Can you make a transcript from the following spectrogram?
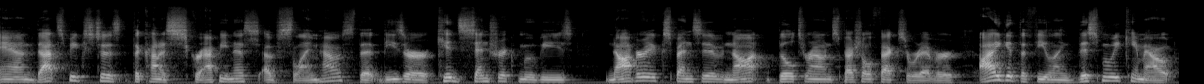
And that speaks to the kind of scrappiness of Slimehouse that these are kid centric movies, not very expensive, not built around special effects or whatever. I get the feeling this movie came out,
